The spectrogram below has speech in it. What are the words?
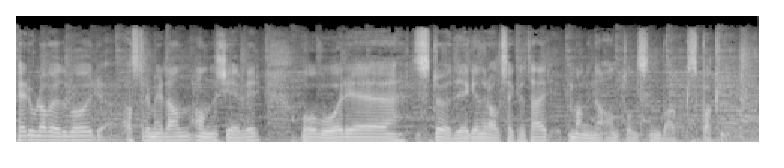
Per Olav Ødegaard, Astrid Mæland, Anders Giæver og vår stødige generalsekretær Magne Antonsen bak spakene.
